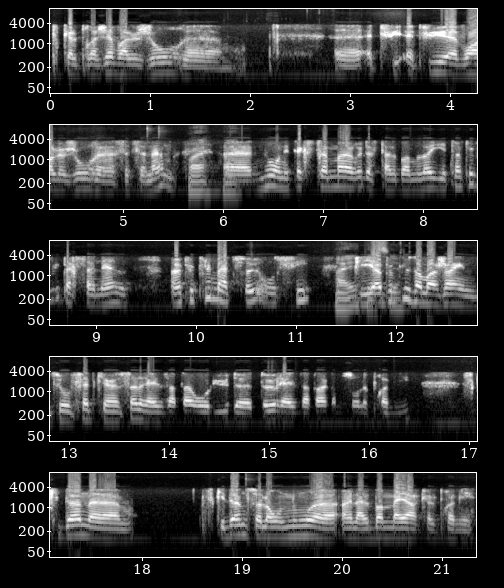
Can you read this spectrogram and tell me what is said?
pour que le projet voit le jour. Euh, euh, et puis, et puis voir le jour cette semaine. nous, on est extrêmement heureux de cet album-là. Il est un peu plus personnel, un peu plus mature aussi, puis un peu plus homogène dû au fait qu'il y a un seul réalisateur au lieu de deux réalisateurs comme sur le premier, ce qui donne, ce qui donne selon nous un album meilleur que le premier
